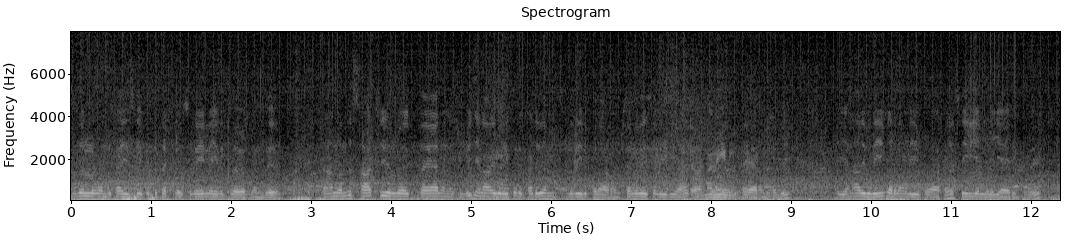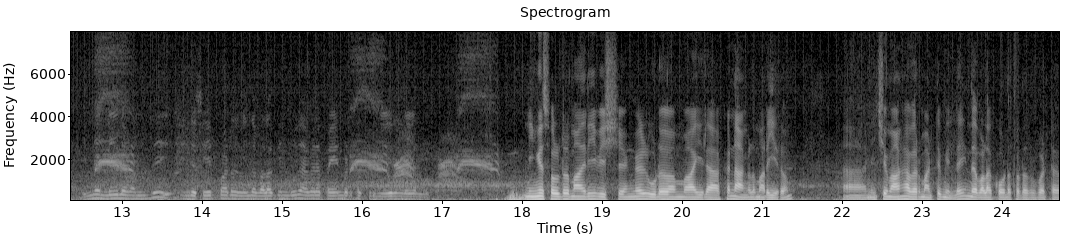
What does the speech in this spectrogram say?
முதல்ல வந்து கைது செய்யப்பட்டு தற்போது சிறையில் இருக்கிறவர் வந்து தான் வந்து சாட்சி சொல்வதற்கு தயார் என சொல்லி ஜனாதிபதிக்கு ஒரு கடிதம் எழுதியிருப்பதாகவும் சர்வதேச ரீதியாக சாட்சி தயார்னு சொல்லி ஜனாதிபதியை கடிதம் எழுதியிருப்பதாக செய்திகள் வெளியாக இருக்குது. இந்த நிலையில் வந்து இந்த செயற்பாடுகள் இந்த வழக்கின் போது அவரை பயன்படுத்தக்கூடிய நிலைகள். நீங்கள் சொல்கிற மாதிரி விஷயங்கள் ஊடகம் வாயிலாக நாங்களும் அறிகிறோம். நிச்சயமாக அவர் மட்டுமில்லை. இந்த வழக்கோடு தொடர்புபட்ட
